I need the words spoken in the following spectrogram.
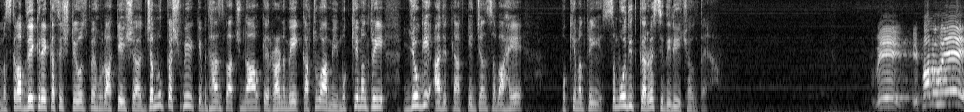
नमस्कार, आप देख रहे कशिश न्यूज़। में हूँ राकेश। जम्मू कश्मीर के विधानसभा चुनाव के रण में कठुआ में मुख्यमंत्री योगी आदित्यनाथ की जनसभा है। मुख्यमंत्री संबोधित कर रहे सीधे लिए चलते हैं। वे विफल हुए।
